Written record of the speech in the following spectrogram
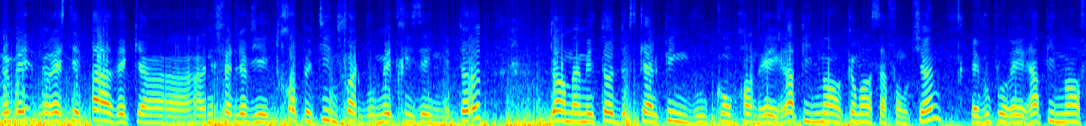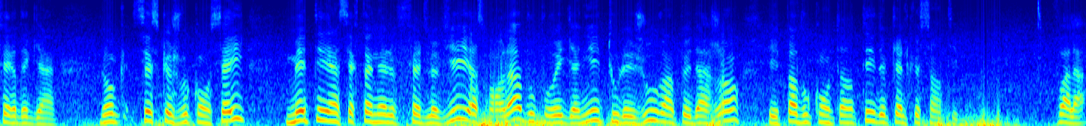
ne, restez pas avec un, effet de levier trop petit une fois que vous maîtrisez une méthode. Dans ma méthode de scalping vous comprendrez rapidement comment ça fonctionne et vous pourrez rapidement faire des gains. Donc c'est ce que je vous conseille, mettez un certain effet de levier et à ce moment-là vous pourrez gagner tous les jours un peu d'argent et pas vous contenter de quelques centimes. Voilà,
